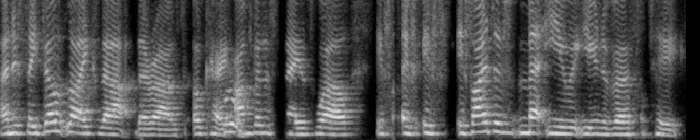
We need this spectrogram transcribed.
And if they don't like that, they're out. Okay, I'm going to say as well. If if if if I'd have met you at university,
